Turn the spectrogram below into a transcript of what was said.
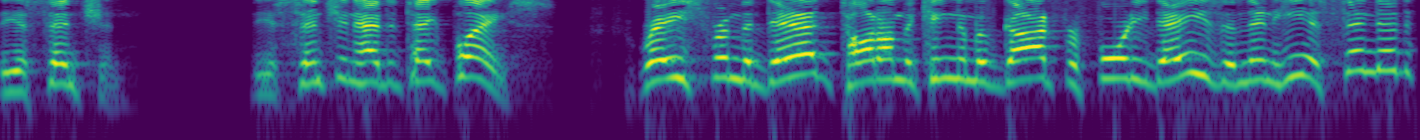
The ascension. The ascension had to take place raised from the dead, taught on the kingdom of God for 40 days, and then he ascended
